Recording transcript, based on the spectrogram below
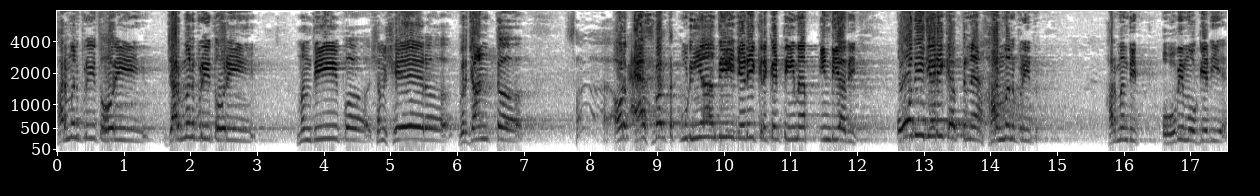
ਹਰਮਨਪ੍ਰੀਤ ਹੋਰੀ, ਜਰਮਨਪ੍ਰੀਤ ਹੋਰੀ, ਮਨਦੀਪ ਸ਼ਮਸ਼ੇਰ, ਗੁਰਜੰਟ। ਔਰ ਇਸ ਵਕਤ ਕੁੜੀਆਂ ਦੀ ਜਿਹੜੀ ਕ੍ਰਿਕਟ ਟੀਮ ਹੈ ਇੰਡੀਆ ਦੀ, ਉਹਦੀ ਜਿਹੜੀ ਕੈਪਟਨ ਹੈ ਹਰਮਨਪ੍ਰੀਤ। ਹਰਮਨਦੀਪ, ਉਹ ਵੀ ਮੋਗੇ ਦੀ ਹੈ।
